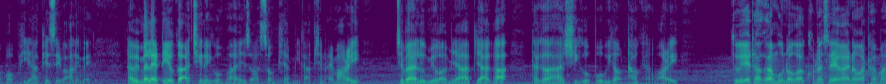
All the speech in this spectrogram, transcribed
အပေါ်ဖိအားဖြစ်စေပါလိမ့်မယ်။ဒါပေမဲ့လည်းတရုတ်ကအခြေအနေကိုမှားယွင်းစွာဆုံးဖြတ်မိတာဖြစ်နိုင်ပါတယ်။ဂျပန်လူမျိုးအများအပြားကတကာဟာရှီကိုပိုပြီးတောင်ထောက်ခံပါတယ်။သူရဲ့ထောက်ခံမှုနှုန်းက80ခိုင်နှုန်းအထက်မှာ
